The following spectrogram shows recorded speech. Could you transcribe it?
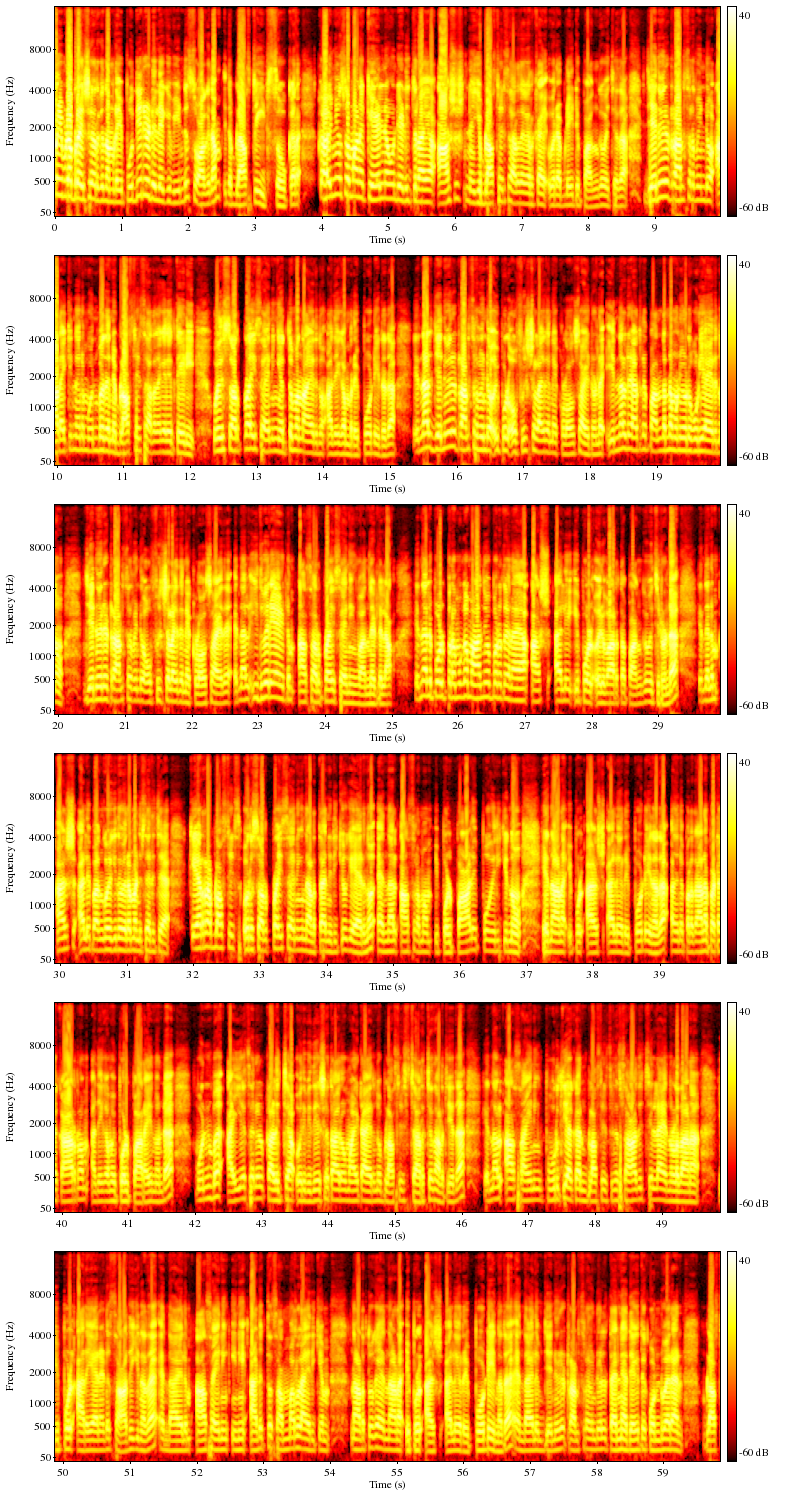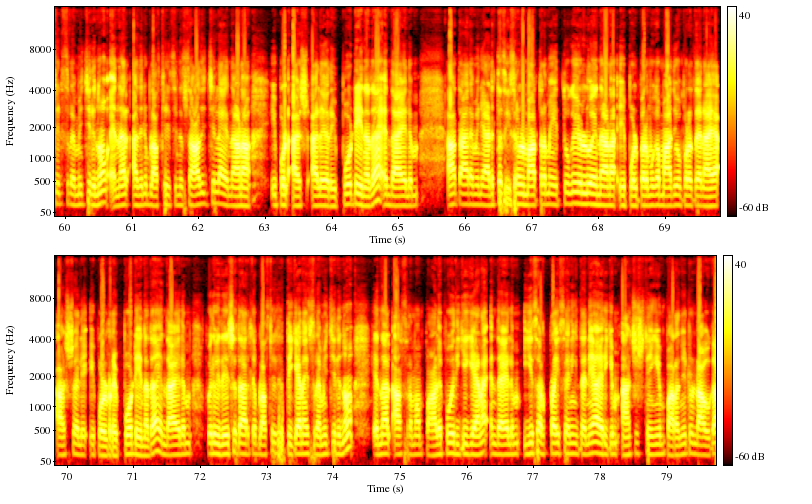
പ്രിയപ്പെട്ട പ്രേക്ഷകർക്ക് നമ്മുടെ പുതിയൊരു വീഡിയോയിലേക്ക് വീണ്ടും സ്വാഗതം. ഇത് ബ്ലാസ്റ്റേറ്റ് സോക്കർ കഴിഞ്ഞ ദിവസമാണ് കേൾ നൗണ്ട് എഡിറ്ററായ ആശിഷ് നെയ്യ് ബ്ലാസ്റ്റേഴ്സ് ആരാധകർക്കായി ഒരു അപ്ഡേറ്റ് പങ്കുവച്ചത്. ജനുവരി ട്രാൻസ്ഫർ വിൻഡോ അടയ്ക്കുന്നതിന് മുൻപ് തന്നെ ബ്ലാസ്റ്റേഴ്സ് ആരാധകരെ തേടി ഒരു സർപ്രൈസ് സൈനിങ് എത്തുമെന്നായിരുന്നു അദ്ദേഹം റിപ്പോർട്ട് ചെയ്തത്. എന്നാൽ ജനുവരി ട്രാൻസ്ഫർ വിൻഡോ ഇപ്പോൾ ഒഫീഷ്യലായി തന്നെ ക്ലോസ് ആയിട്ടുണ്ട്. ഇന്നലെ രാത്രി പന്ത്രണ്ട് മണിയോട് കൂടിയായിരുന്നു ജനുവരി ട്രാൻസ്ഫർ വിൻഡോ ഒഫീഷ്യലായി തന്നെ ക്ലോസ് ആയത്. എന്നാൽ ഇതുവരെയായിട്ടും ആ സർപ്രൈസ് സൈനിങ് വന്നിട്ടില്ല. എന്നാൽ ഇപ്പോൾ പ്രമുഖ മാധ്യമപ്രവർത്തകനായ അഷ് അലി ഇപ്പോൾ ഒരു വാർത്ത പങ്കുവച്ചിട്ടുണ്ട്. എന്തായാലും അഷ് അലി പങ്കുവയ്ക്കുന്ന വിവരമനുസരിച്ച് കേരള ബ്ലാസ്റ്റേഴ്സ് ഒരു സർപ്രൈസ് സൈനിങ് നടത്താനിരിക്കുകയായിരുന്നു. എന്നാൽ ആ ശ്രമം ഇപ്പോൾ പാളിപ്പോയിരിക്കുന്നു എന്നാണ് ഇപ്പോൾ അഷ് അലി റിപ്പോർട്ട് ചെയ്യുന്നത്. അതിന് പ്രധാനപ്പെട്ട കാരണം അദ്ദേഹം ഇപ്പോൾ പറയുന്നുണ്ട്. മുൻപ് ഐ എസ് എല്ലിൽ കളിച്ച ഒരു വിദേശ താരവുമായിട്ടായിരുന്നു ബ്ലാസ്റ്റേഴ്സ് ചർച്ച നടത്തിയത്. എന്നാൽ ആ സൈനിങ് പൂർത്തിയാക്കാൻ ബ്ലാസ്റ്റേഴ്സിന് സാധിച്ചില്ല എന്നുള്ളതാണ് ഇപ്പോൾ അറിയാനായിട്ട് സാധിക്കുന്നത്. എന്തായാലും ആ സൈനിങ് ഇനി അടുത്ത സമ്മറിലായിരിക്കും നടത്തുക എന്നാണ് ഇപ്പോൾ അഷ് അലി റിപ്പോർട്ട് ചെയ്യുന്നത്. എന്തായാലും ജനുവരി ട്രാൻസ്ഫർ വിൻഡോയിൽ തന്നെ അദ്ദേഹത്തെ കൊണ്ടുവരാൻ ബ്ലാസ്റ്റേഴ്സ് ശ്രമിച്ചിരുന്നു. എന്നാൽ അതിന് ബ്ലാസ്റ്റേഴ്സിന് സാധിച്ചില്ല എന്നാണ് ഇപ്പോൾ അഷ് അല റിപ്പോർട്ട് ചെയ്യുന്നത്. എന്തായാലും ആ താരം ഇനി അടുത്ത സീസണിൽ മാത്രമേ എത്തുകയുള്ളൂ എന്നാണ് ഇപ്പോൾ പ്രമുഖ മാധ്യമപ്രവർത്തകനായ അഷ് അലി ഇപ്പോൾ റിപ്പോർട്ട് ചെയ്യുന്നത്. എന്തായാലും ഒരു വിദേശ താരത്തെ ബ്ലാസ്റ്റേഴ്സ് എത്തിക്കാനായി ശ്രമിച്ചിരുന്നു. എന്നാൽ ആ ശ്രമം പാളിപ്പോയിരിക്കുകയാണ്. എന്തായാലും ഈ സർപ്രൈസ് സൈനിങ് തന്നെയായിരിക്കും ആശിഷ് നെയ്യും പറഞ്ഞിട്ടുണ്ടാവുക.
